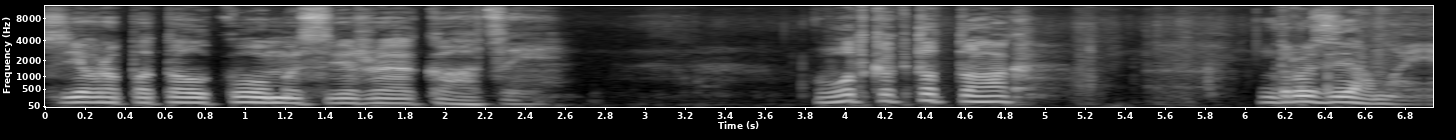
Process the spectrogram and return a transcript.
С европотолком и свежей акацией. Вот как-то так. Друзья мои.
